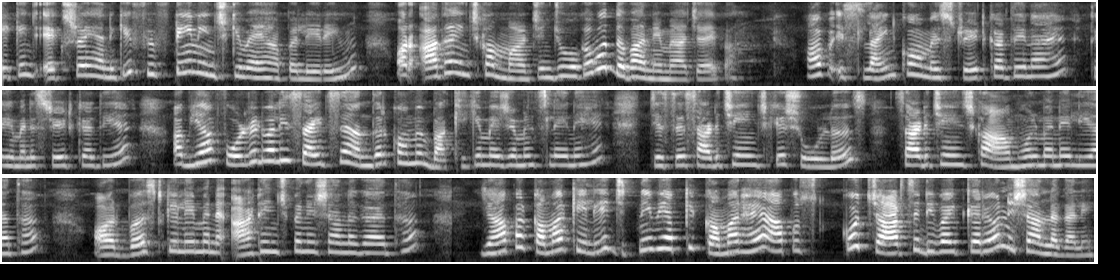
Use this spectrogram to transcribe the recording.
एक इंच एक्स्ट्रा यानी कि फिफ्टीन इंच की मैं यहाँ पर ले रही हूँ और आधा इंच का मार्जिन जो होगा, वो दबाने में आ जाएगा। अब इस लाइन को हमें स्ट्रेट कर देना है। तो ये मैंने स्ट्रेट कर दिया है। अब यहाँ फोल्डेड वाली साइड से अंदर को हमें बाकी के मेजरमेंट्स लेने हैं, जिससे साढ़े छः इंच के शोल्डर्स साढ़े छः इंच का आर्म होल मैंने लिया था। और बस्ट के लिए मैंने आठ इंच पे निशान लगाया था। यहाँ पर कमर के लिए जितनी भी आपकी कमर है, आप उसको चार से डिवाइड करें और निशान लगा लें।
